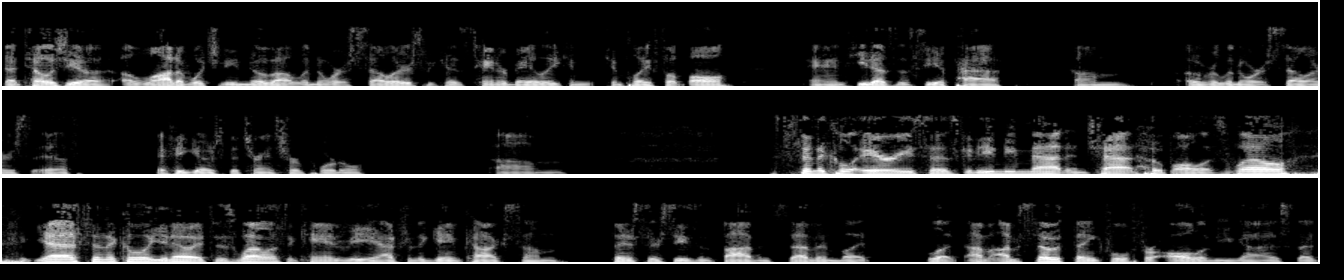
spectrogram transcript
that tells you a, a lot of what you need to know about LaNorris Sellers because Tanner Bailey can can play football, and he doesn't see a path um, over LaNorris Sellers if if he goes to the transfer portal. Um, Cynical Aries says, Good evening, Matt and chat. Hope all is well. Yeah, cynical, you know, it's as well as it can be after the Gamecocks um finished their season five and seven. But look, I'm I'm so thankful for all of you guys that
